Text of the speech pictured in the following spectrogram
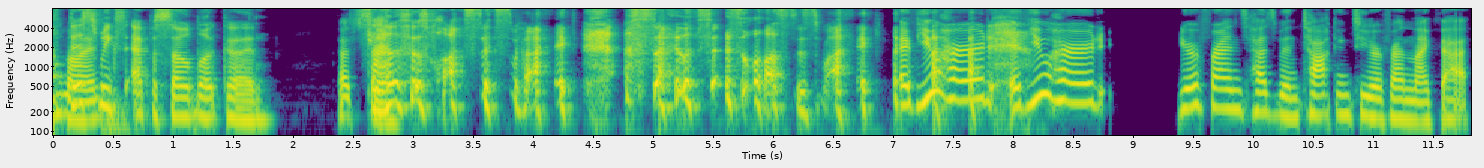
thought his this week's episode looked good. That's true. Silas has lost his mind. Silas has lost his mind. if you heard if you heard your friend's husband talking to your friend like that,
